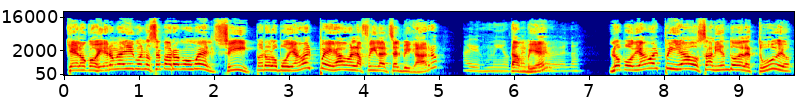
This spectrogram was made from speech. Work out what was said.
Que lo cogieron allí cuando se paró a comer, sí, pero lo podían haber pegado en la fila del servicarro. Ay, Dios mío. qué También. peligro, de verdad. Lo podían haber pillado saliendo del estudio.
